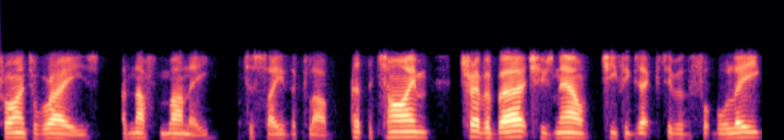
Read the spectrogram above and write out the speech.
trying to raise enough money to save the club. At the time, Trevor Birch, who's now chief executive of the Football League,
